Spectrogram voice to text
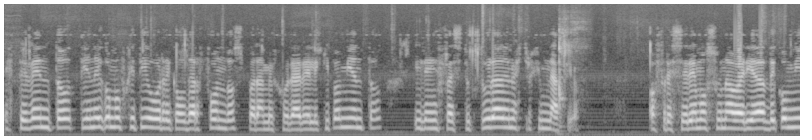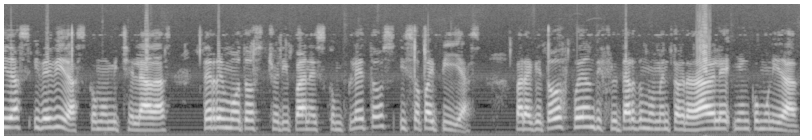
Este evento tiene como objetivo recaudar fondos para mejorar el equipamiento y la infraestructura de nuestro gimnasio. Ofreceremos una variedad de comidas y bebidas como micheladas, terremotos, choripanes completos y sopaipillas, para que todos puedan disfrutar de un momento agradable y en comunidad.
